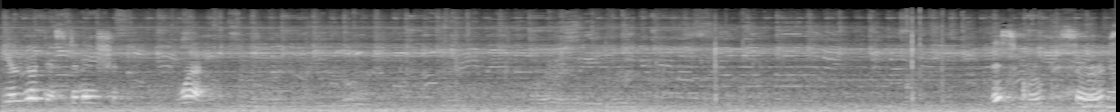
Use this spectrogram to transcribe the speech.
hear your destination. 1. This group serves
